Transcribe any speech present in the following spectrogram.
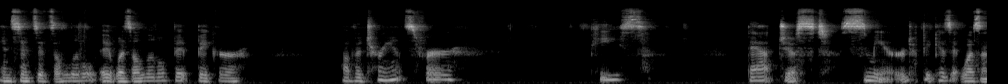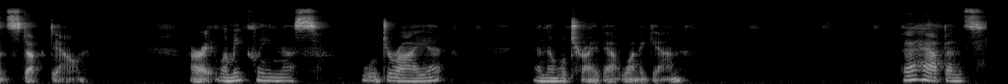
And since it's a little, it was a little bit bigger of a transfer piece, that just smeared because it wasn't stuck down. All right, let me clean this. We'll dry it and then we'll try that one again. That happens.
